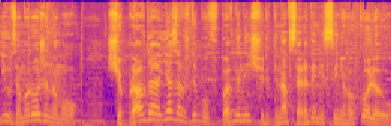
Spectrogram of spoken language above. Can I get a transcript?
і у замороженому. Щоправда, я завжди був впевнений, що рідина всередині синього кольору.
